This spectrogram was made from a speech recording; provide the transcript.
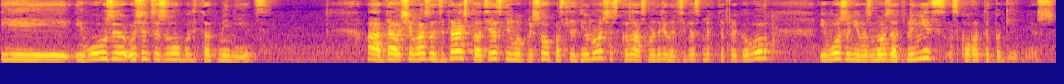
и его уже очень тяжело будет отменить. А, да, очень важная деталь, что отец к нему пришел последнюю ночь и сказал, смотри, на тебя смертный приговор, его уже невозможно отменить, скоро ты погибнешь.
